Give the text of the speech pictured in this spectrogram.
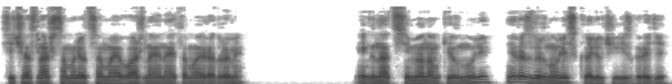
Сейчас наш самолет самое важное на этом аэродроме. Игнат с Семеном кивнули и развернулись к колючей изгороди.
